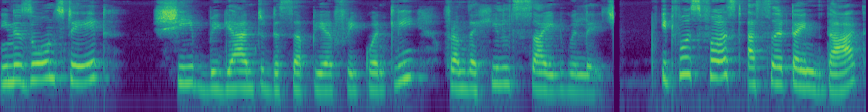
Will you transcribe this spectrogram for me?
In his own state, sheep began to disappear frequently from the hillside village. It was first ascertained that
